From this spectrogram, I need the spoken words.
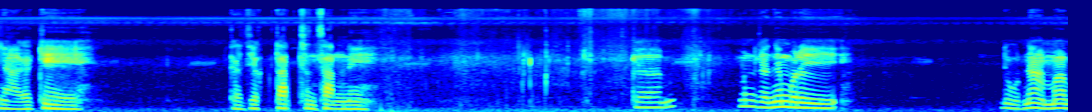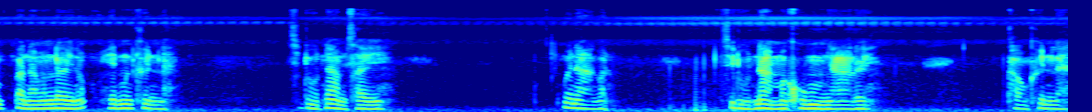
หญ้าก็แก่ ก็จะตัดสั้นๆนี่ก็มันก็ยังบ่ได้ดูดน้ำมาปานนั้นมันเลยเนาะเห็นมันขึ้นเลยสิดูดน้ำใส่เมื่อนาก่อนสิดูดน้ำมาคุมหญ้าเลย เข้าขึ้นเลย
